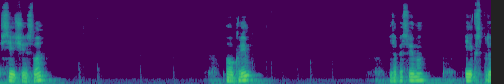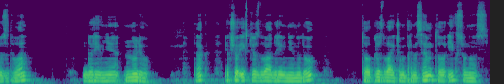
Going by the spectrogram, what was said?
Всі числа, окрім записуємо х плюс 2 дорівнює 0. Так? Якщо х плюс 2 дорівнює 0, то плюс 2, якщо ми перенесемо, то х у нас,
